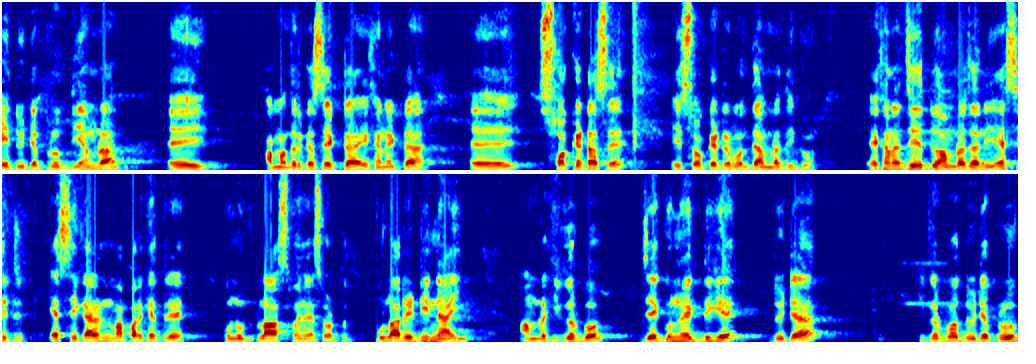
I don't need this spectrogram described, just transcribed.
এই দুইটা প্রুফ দিয়ে আমরা এই আমাদের কাছে একটা এখানে একটা সকেট আছে, এই সকেটের মধ্যে আমরা দিব। এখানে যেহেতু আমরা জানি এসি এসি কারেন্ট মাপার ক্ষেত্রে কোনো প্লাস মাইনাস অর্থাৎ পোলারিটি নাই, আমরা কি করব? যে কোনো একদিকে দুইটা, কি করব? দুইটা প্রুফ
